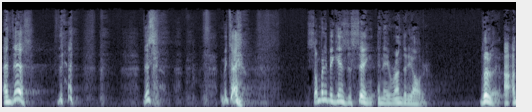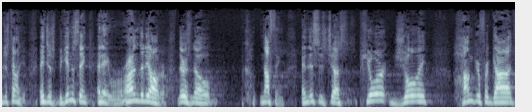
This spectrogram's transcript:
And this, this, let me tell you, somebody begins to sing, and they run to the altar. Literally, I, am just telling you. They just begin to sing and they run to the altar. There's no nothing. And this is just pure joy, hunger for God,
